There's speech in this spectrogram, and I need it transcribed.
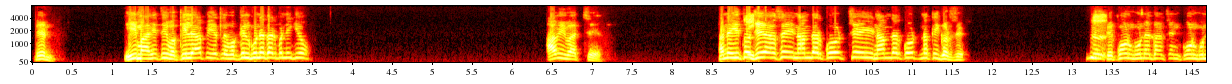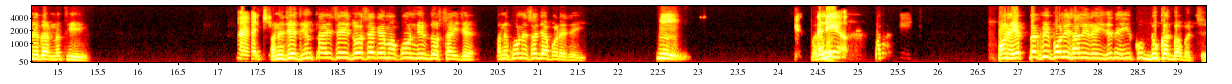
બેન એ માહિતી વકીલે આપી એટલે વકીલ ગુનેગાર બની ગયો. આવી વાત છે. અને એ તો જે હશે એ નામદાર કોર્ટ છે એ નામદાર કોર્ટ નક્કી કરશે. કે કોણ ગુનેગાર છે કોણ ગુનેગાર નથી અને જે જીવતા છે એ જોશે કે એમાં કોણ નિર્દોષ થાય છે અને કોને સજા પડે છે અને પણ એકતરફી પોલીસ હાલી રહી છે ને એ ખૂબ દુઃખદ બાબત છે.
